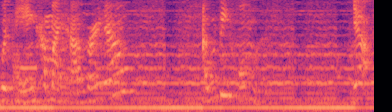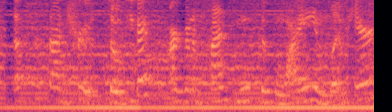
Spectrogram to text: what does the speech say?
with the income I have right now, I would be homeless. Yeah, that's the sad truth. So if you guys are gonna plan to move to Hawaii and live here,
